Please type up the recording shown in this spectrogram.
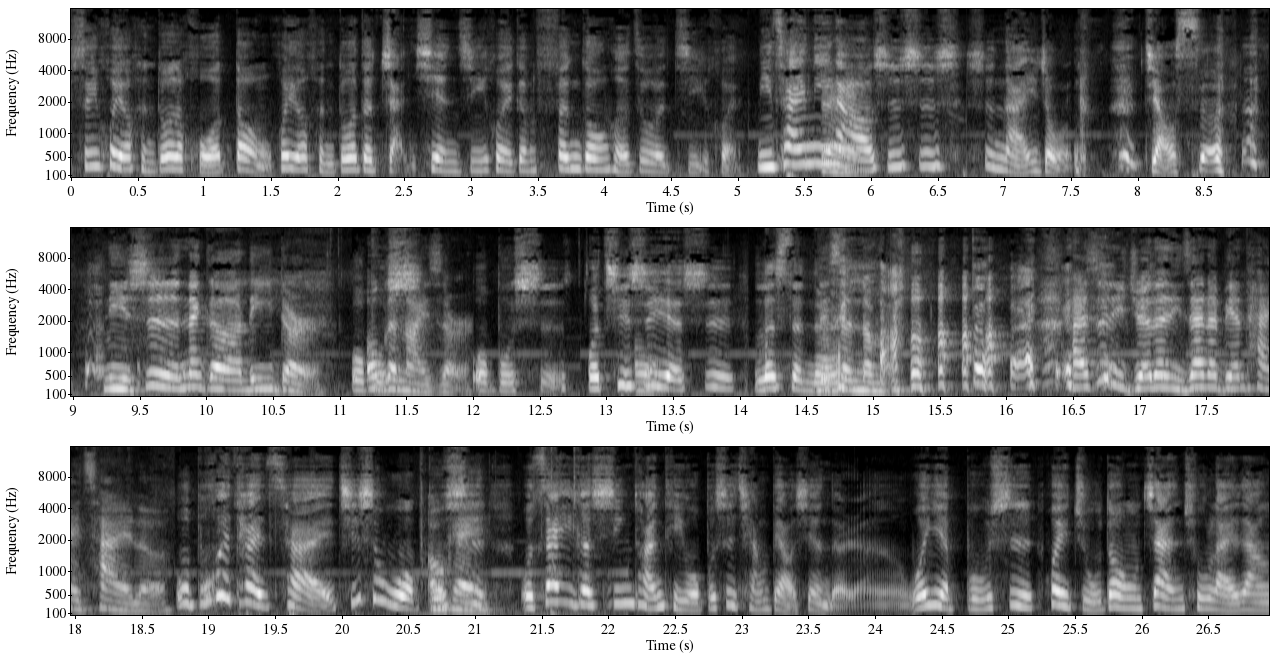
所以会有很多的活动，会有很多的展现机会跟分工合作的机会。你猜妮娜老师是是哪一种角色？你是那个 leader。我不是 Organizer，我不是，我其实也是 listener，listener 嘛。对，还是你觉得你在那边太菜了？我不会太菜。其实我不是.我在一个新团体，我不是强表现的人，我也不是会主动站出来让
